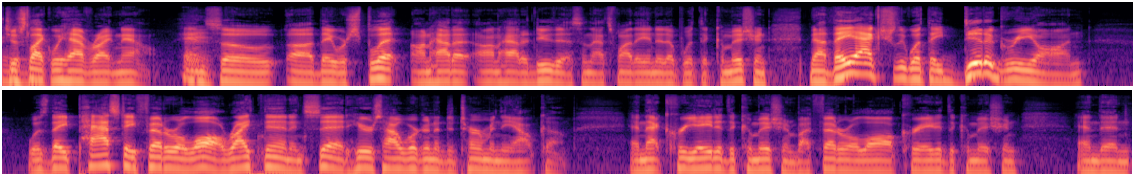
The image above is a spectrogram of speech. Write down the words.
just like we have right now. And so uh, they were split on how to on how to do this, and that's why they ended up with the commission. Now they actually what they did agree on was they passed a federal law right then and said, "Here's how we're going to determine the outcome," and that created the commission by federal law. Created the commission, and then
